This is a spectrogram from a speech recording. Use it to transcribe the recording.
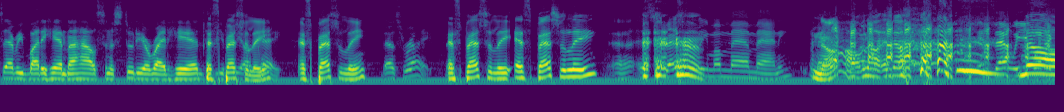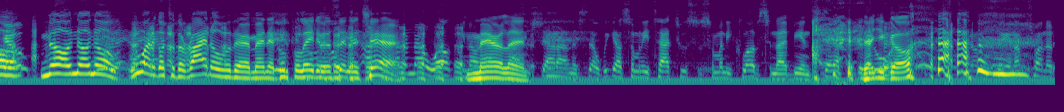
to everybody here in the house in the studio right here. Especially, especially, That's right. especially, especially. Uh, especially my man Manny. No, no, no. Is that where you no, want to go? no, no, no. We want to go to the right over there, man. That beautiful lady was sitting in the I chair. don't know. Well, you know, Marilyn. Shout out in itself. We got so many tattoos to so many clubs tonight being stamped. At the There you go. you know what I'm saying? I'm trying to,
